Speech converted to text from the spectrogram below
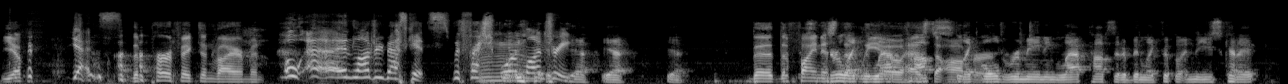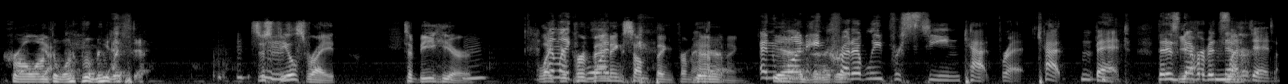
Yep, yes. the perfect environment. Oh, uh, and laundry baskets with fresh, warm laundry. Yeah, yeah, yeah. The the finest that like Leo has to offer. like old remaining laptops that have been like flipped, and you just kind of crawl onto one of them and lay down. It just feels right to be here. Like And, you're preventing one- something from Yeah. happening. And Yeah, one exactly. incredibly pristine cat bre- cat bed that has Yeah. never been Never slept in.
